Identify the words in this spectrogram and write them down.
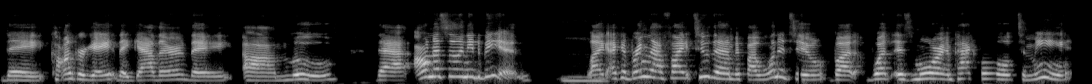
they congregate, they gather, they um, move that I don't necessarily need to be in. Mm. Like I could bring that fight to them if I wanted to, but what is more impactful to me,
